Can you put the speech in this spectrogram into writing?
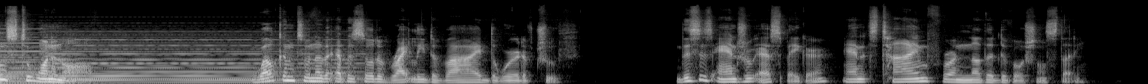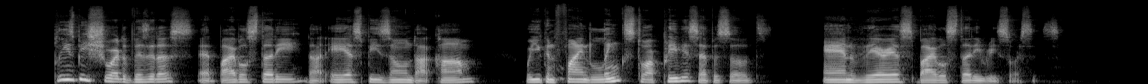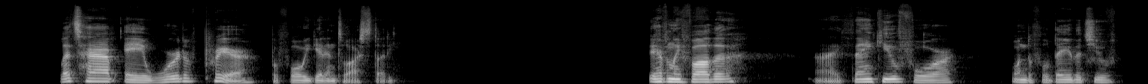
Greetings to one and all. Welcome to another episode of Rightly Divide the Word of Truth. This is Andrew S. Baker, and it's time for another devotional study. Please be sure to visit us at BibleStudy.asbzone.com, where you can find links to our previous episodes and various Bible study resources. Let's have a word of prayer before we get into our study. Dear Heavenly Father, I thank you for wonderful day that you've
